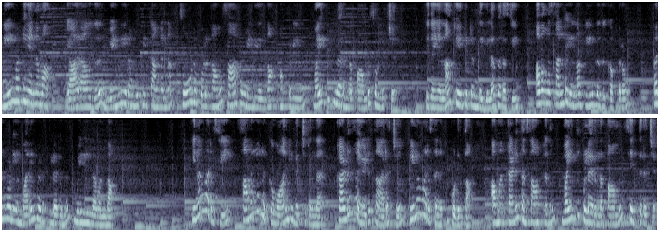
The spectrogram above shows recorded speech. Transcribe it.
நீ மட்டும் என்னமா யாராவது வெந்நீரை ஊத்திட்டாங்கன்னா சூடு கொடுக்காம சாக வேண்டியதுதான் அப்படின்னு வயிற்றுக்குள்ள இருந்த பாம்பு சொல்லுச்சு. இதையெல்லாம் கேட்டுட்டு இருந்த இளவரசி அவங்க சண்டையெல்லாம் தீர்ந்ததுக்கு அப்புறம் தன்னுடைய மறைவிடத்துல இருந்து வெளியில வந்தான். இளவரசி சமையலுக்கு வாங்கி வச்சிருந்த கடுகை எடுத்து அரைச்சு இளவரசனுக்கு கொடுத்தான். அவன் கடுகை சாப்பிட்டதும் வயிற்றுக்குள்ள இருந்த பாம்பு செத்துருச்சு.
